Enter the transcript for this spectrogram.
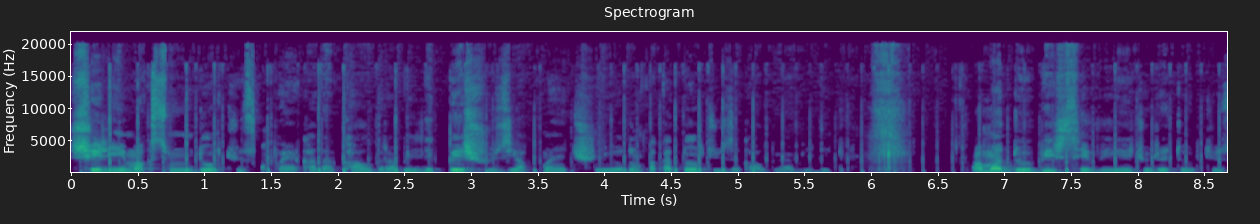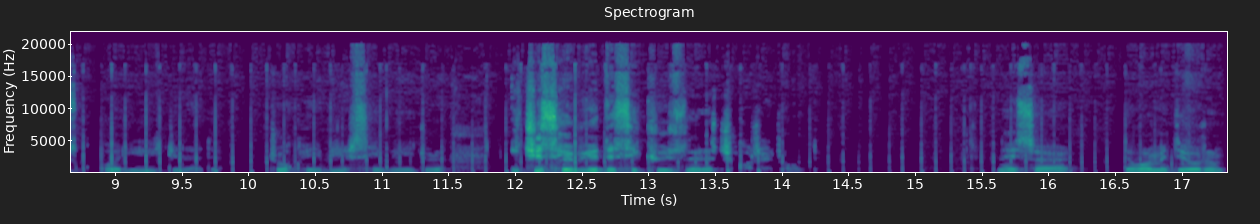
Shelly'i maksimum 400 kupaya kadar kaldırabildik. 500 yapmaya düşünüyordum fakat 400'e kaldırabildik. Ama bir seviyeye göre 400 kupa iyi geldi. Çok iyi bir seviyeye göre. İki seviyede 800'lere çıkar herhalde. Neyse. Devam ediyorum.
